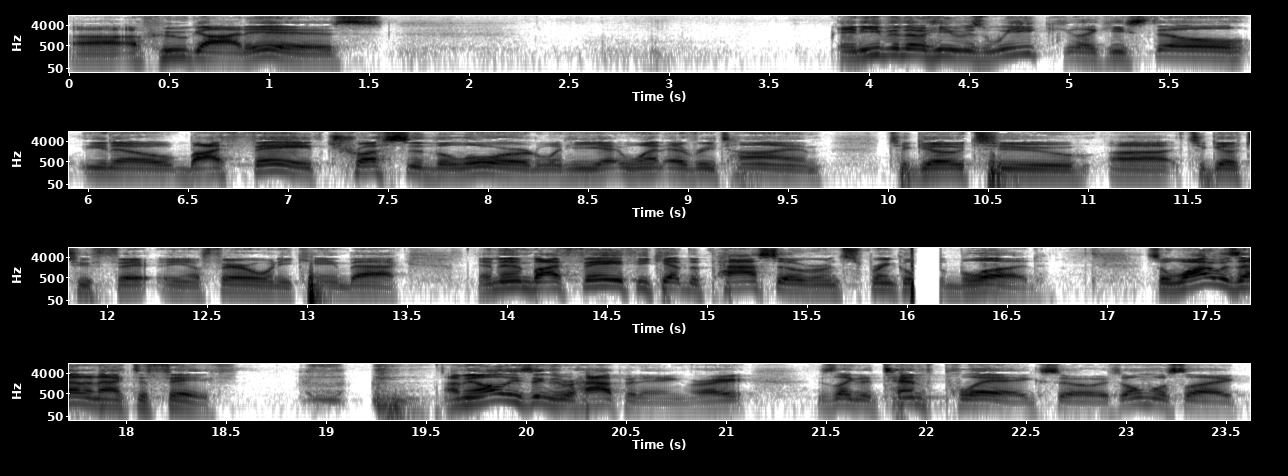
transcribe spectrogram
uh, of who God is. And even though he was weak, like he still, you know, by faith trusted the Lord when he went every time to go to uh, to go to you know Pharaoh when he came back. And then by faith he kept the Passover and sprinkled the blood. So why was that an act of faith? I mean, all these things were happening, right? It's like the tenth plague, so it's almost like,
